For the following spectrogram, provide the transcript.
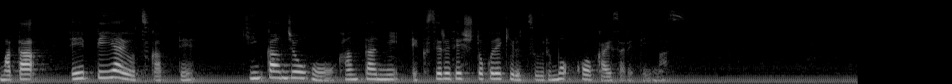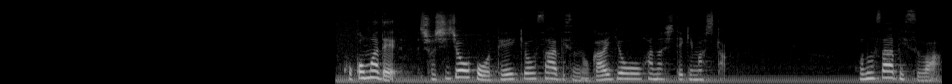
また API を使って金管情報を簡単に Excel で取得できるツールも公開されています。ここまで書士情報提供サービスの概要をお話してきました。このサービスは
